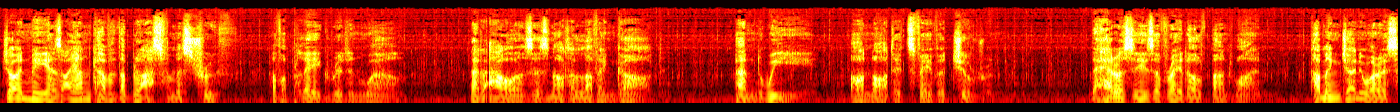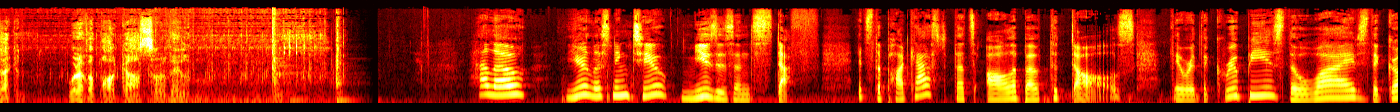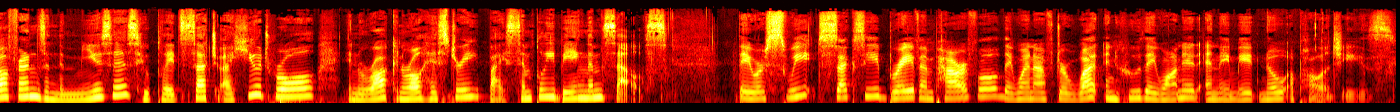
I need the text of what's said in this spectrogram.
Join me as I uncover the blasphemous truth of a plague ridden world that ours is not a loving God, and we are not its favored children. The Heresies of Radolf Burntwine, coming January 2nd, wherever podcasts are available. Hello, you're listening to Muses and Stuff. It's the podcast that's all about the dolls. They were the groupies, the wives, the girlfriends, and the muses who played such a huge role in rock and roll history by simply being themselves. They were sweet, sexy, brave, and powerful. They went after what and who they wanted, and they made no apologies.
